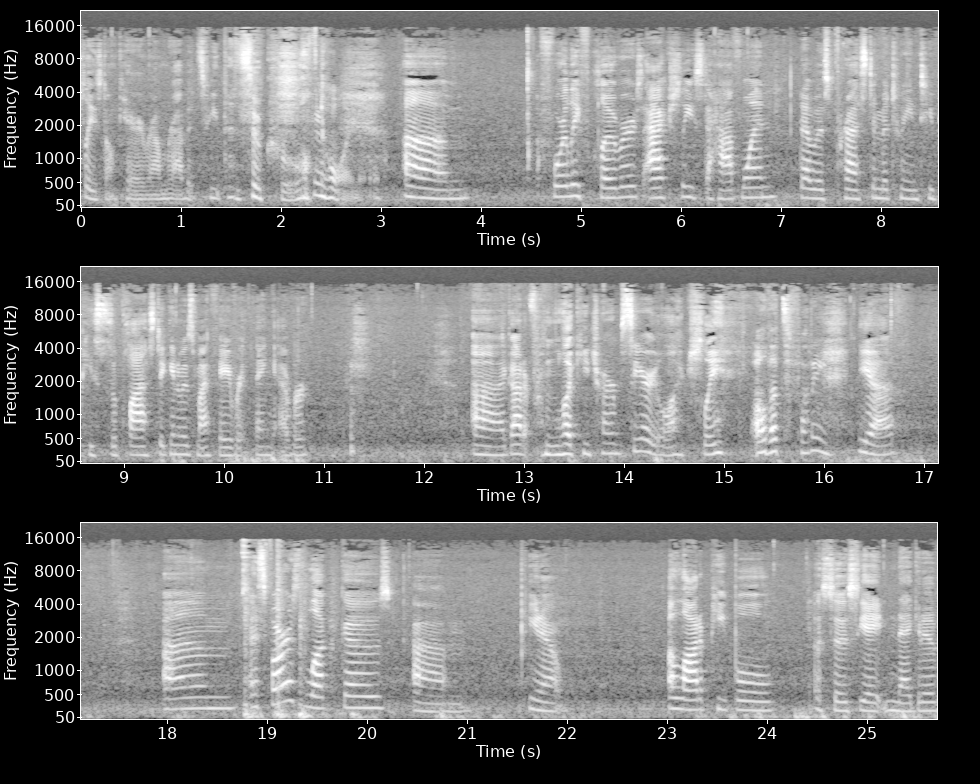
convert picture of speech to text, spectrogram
please don't carry around rabbit's feet. That's so cruel. no, I know. Um, four leaf clovers. I actually used to have one that was pressed in between two pieces of plastic, and it was my favorite thing ever. Uh, I got it from Lucky Charms cereal, actually. Oh, that's funny. yeah. Um, as far as luck goes, um, you know, a lot of people associate negative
